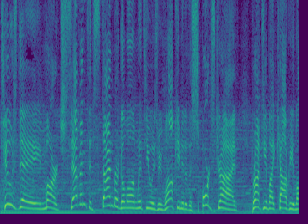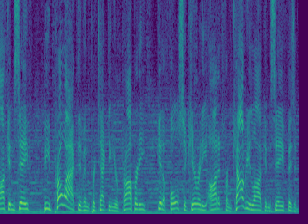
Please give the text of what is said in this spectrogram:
Tuesday, March 7th. It's Steinberg along with you as we welcome you to the Sports Drive, brought to you by Calgary Lock and Safe. Be proactive in protecting your property. Get a full security audit from Calgary Lock and Safe. Visit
